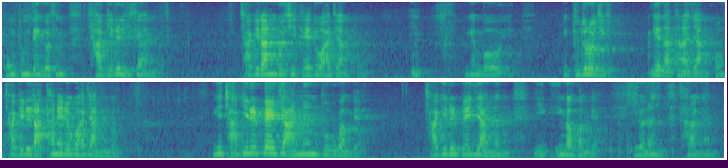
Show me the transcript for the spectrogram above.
공통된 것은 자기를 희생하는 거죠. 자기라는 것이 대도하지 않고 이게 뭐 두드러지게 나타나지 않고 자기를 나타내려고 하지 않는 겁니다. 이게 자기를 빼지 않는 부부관계 자기를 빼지 않는 인간관계 이거는 사랑이 아닙니다.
